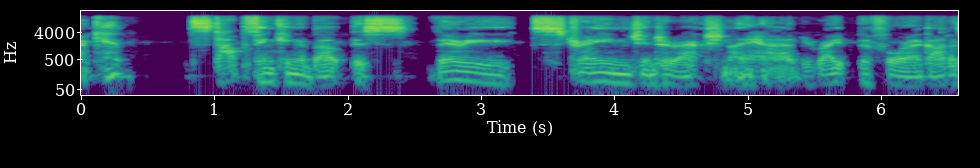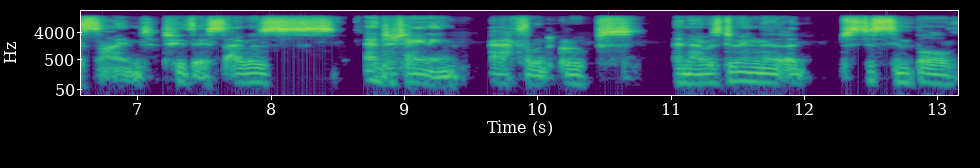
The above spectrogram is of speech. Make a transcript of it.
I can't stop thinking about this very strange interaction I had right before I got assigned to this. I was entertaining affluent groups and I was doing a, a just a simple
